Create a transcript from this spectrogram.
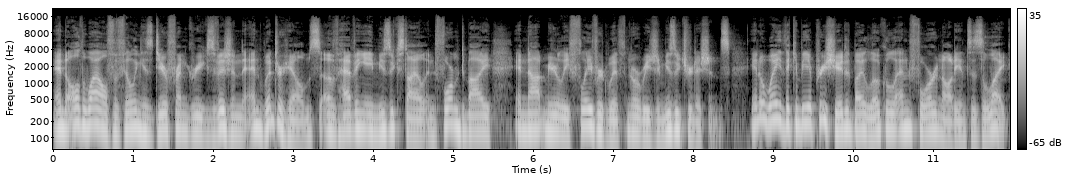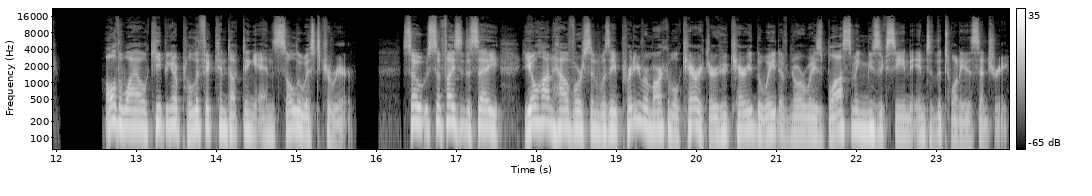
and all the while fulfilling his dear friend Grieg's vision and Winterhjelm's of having a music style informed by, and not merely flavored with, Norwegian music traditions, in a way that can be appreciated by local and foreign audiences alike. All the while keeping a prolific conducting and soloist career. So, suffice it to say, Johan Halvorsen was a pretty remarkable character who carried the weight of Norway's blossoming music scene into the 20th century.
